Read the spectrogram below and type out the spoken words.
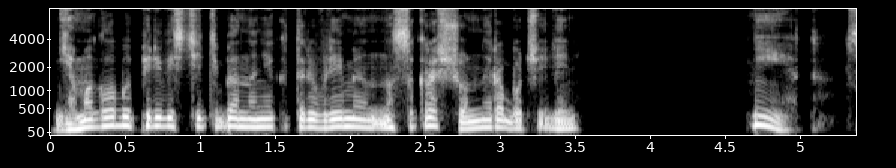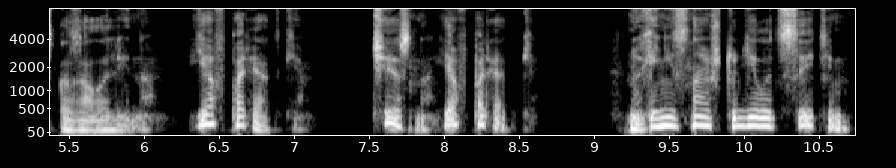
Я могла бы перевести тебя на некоторое время на сокращенный рабочий день. «Нет», — сказала Лина, — «я в порядке. Честно, я в порядке. Но я не знаю, что делать с этим».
